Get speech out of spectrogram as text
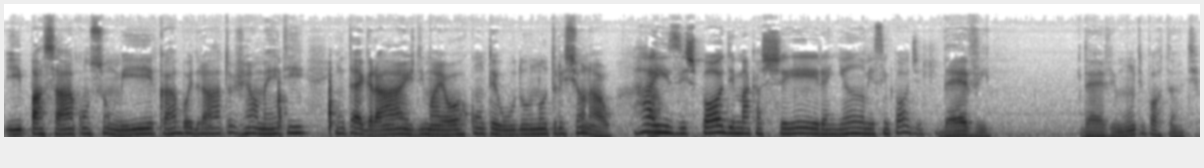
e passar a consumir carboidratos realmente integrais, de maior conteúdo nutricional. Tá? Raízes, tá? pode? Macaxeira, inhame, assim pode? Deve. Deve, muito importante.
